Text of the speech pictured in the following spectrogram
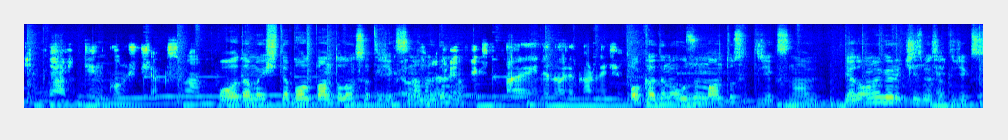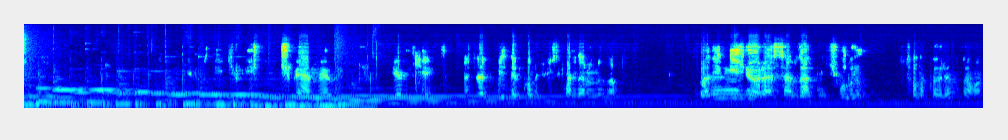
dindar, din konuşacaksın abi. O adama işte bol pantolon satacaksın anladın mı? Aynen öyle kardeşim. O kadına uzun manto satacaksın abi. Ya da ona göre çizme satacaksın. Hiç, hiç beğenmiyor biliyor musun? Diyor ki, mesela biz de konuşuyoruz kendi aramızda. Ben İngilizce öğrensem zaten iş bulurum. Salak öyle mi zaman?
